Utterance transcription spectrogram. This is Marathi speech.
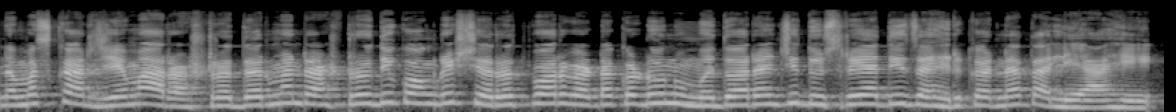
नमस्कार जय महाराष्ट्र दरम्यान राष्ट्रवादी काँग्रेस शरद पवार गटाकडून उमेदवारांची दुसरी यादी जाहीर करण्यात आली आहे.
